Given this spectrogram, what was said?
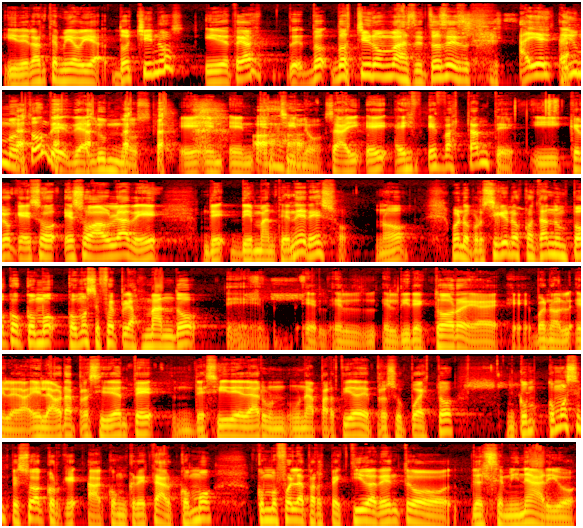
delante mío había dos chinos y detrás dos chinos más. Entonces hay, hay un montón de alumnos en, chino. O sea, es, bastante. Y creo que eso, eso habla de, de, mantener eso, ¿no? Bueno, pero síguenos contando un poco cómo, cómo se fue plasmando eh, el, director, eh, eh, bueno, el, ahora presidente decide dar una partida de presupuesto. ¿Cómo, se empezó a, concretar? ¿Cómo, ¿Cómo fue la perspectiva dentro del seminario?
